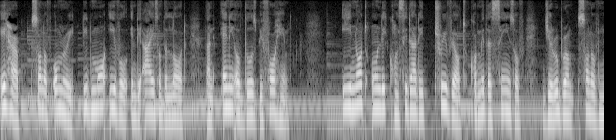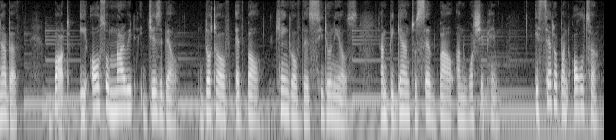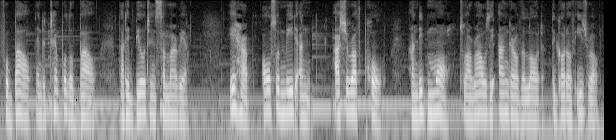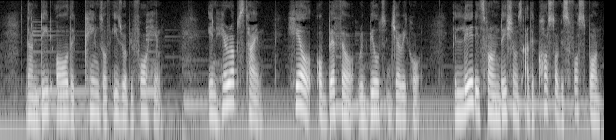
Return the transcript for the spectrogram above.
Ahab, son of Omri, did more evil in the eyes of the Lord than any of those before him. He not only considered it trivial to commit the sins of Jeroboam, son of Naboth, but he also married Jezebel, daughter of Ethbaal, king of the Sidonians, and began to serve Baal and worship him. He set up an altar for Baal in the temple of Baal that he built in Samaria. Ahab also made an Asherah pole and did more to arouse the anger of the Lord, the God of Israel, than did all the kings of Israel before him. In Ahab's time, Hiel of Bethel rebuilt Jericho he laid its foundations at the cost of his firstborn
